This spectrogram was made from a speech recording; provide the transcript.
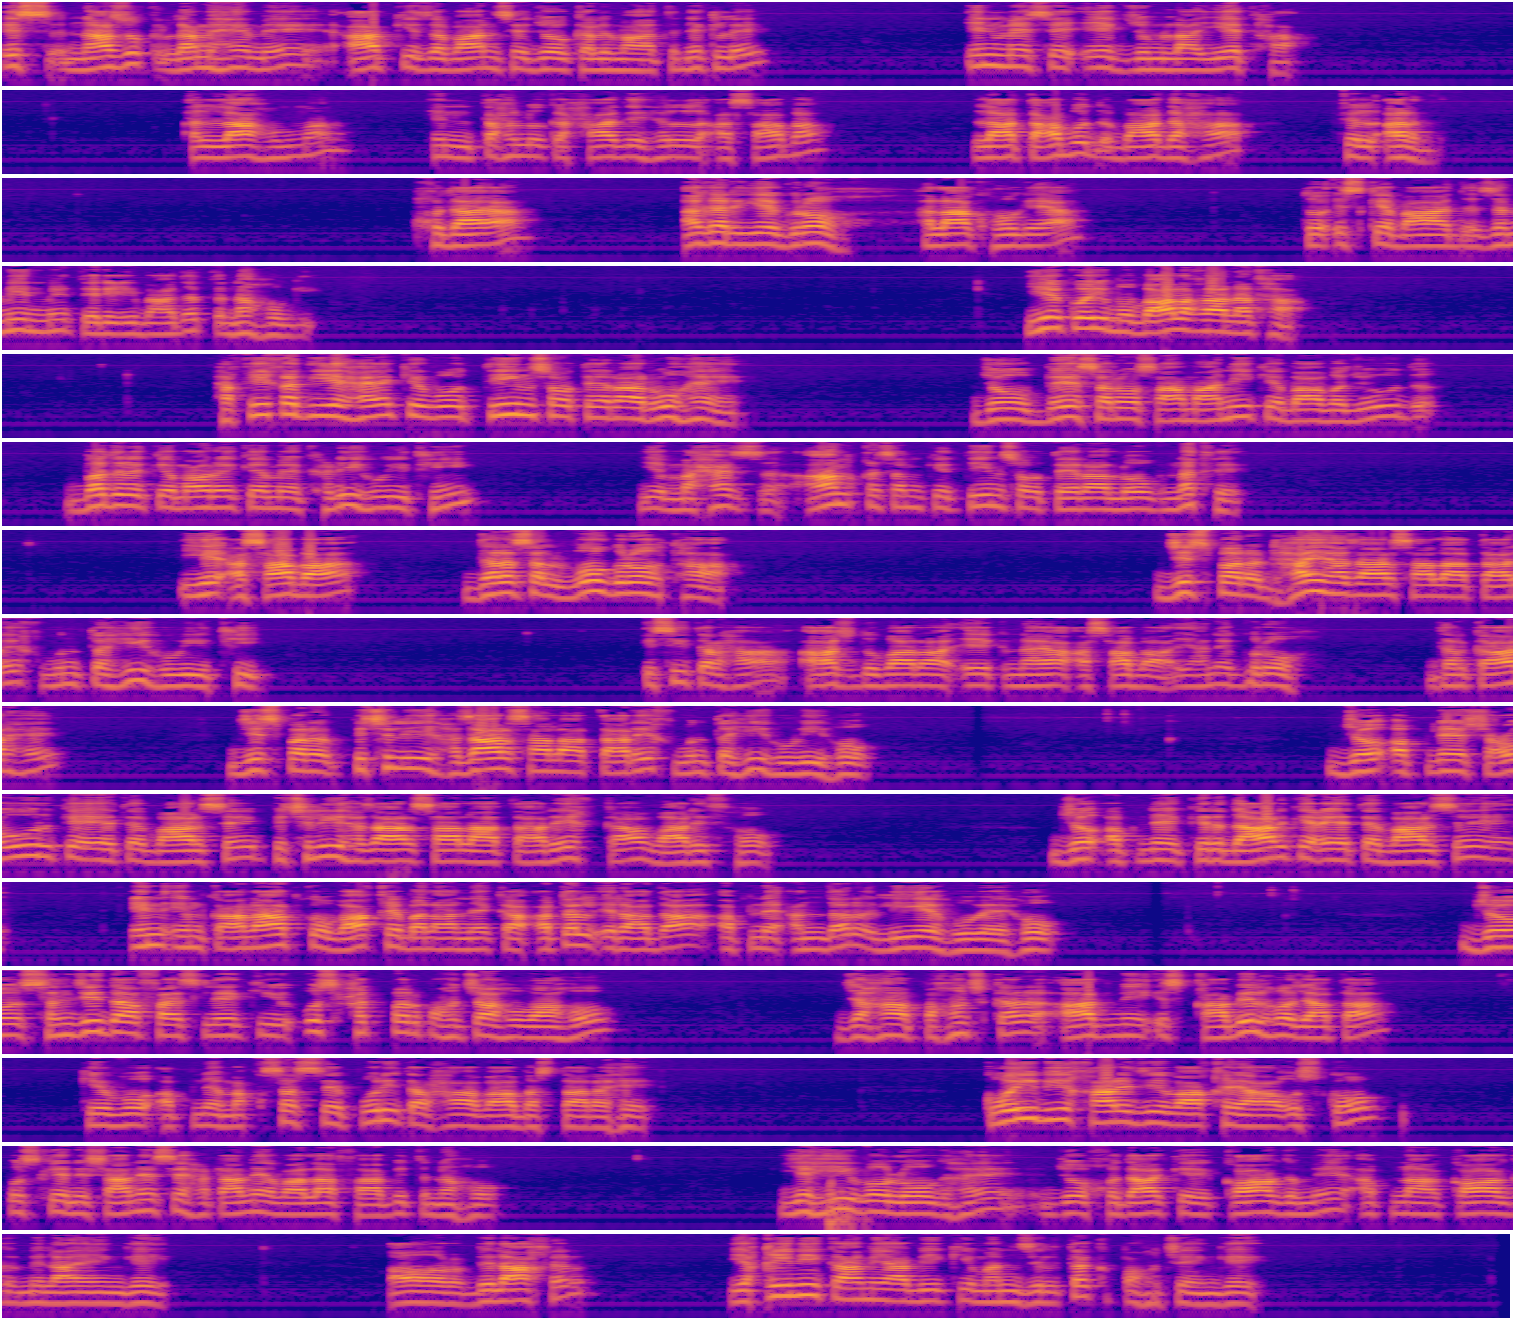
اس نازک لمحے میں آپ کی زبان سے جو کلمات نکلے، ان میں سے ایک جملہ یہ تھا اللہ ان تحلق حادث الصابہ لا تعبد بادہ فی الارض۔ خدایا، اگر یہ گروہ ہلاک ہو گیا، تو اس کے بعد زمین میں تیری عبادت نہ ہوگی۔ یہ کوئی مبالغہ نہ تھا۔ حقیقت یہ ہے کہ وہ تین سو تیرہ روحیں جو بے سر و سامانی کے باوجود بدر کے مورکے میں کھڑی ہوئی تھیں، یہ محض عام قسم کے تین سو تیرہ لوگ نہ تھے۔ یہ اسابہ دراصل وہ گروہ تھا جس پر ڈھائی ہزار سالہ تاریخ منتحی ہوئی تھی۔ اسی طرح آج دوبارہ ایک نیا اسابہ یعنی گروہ درکار ہے جس پر پچھلی ہزار سالہ تاریخ منتحی ہوئی ہو۔ جو اپنے شعور کے اعتبار سے پچھلی ہزار سالہ تاریخ کا وارث ہو۔ جو اپنے کردار کے اعتبار سے ان امکانات کو واقع بنانے کا اٹل ارادہ اپنے اندر لیے ہوئے ہو۔ جو سنجیدہ فیصلے کی اس حد پر پہنچا ہوا ہو، جہاں پہنچ کر آدمی اس قابل ہو جاتا کہ وہ اپنے مقصد سے پوری طرح وابستہ رہے۔ کوئی بھی خارجی واقعہ اس کو اس کے نشانے سے ہٹانے والا ثابت نہ ہو۔ یہی وہ لوگ ہیں جو خدا کے کاغ میں اپنا کاغ ملائیں گے اور بالآخر یقینی کامیابی کی منزل تک پہنچیں گے۔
